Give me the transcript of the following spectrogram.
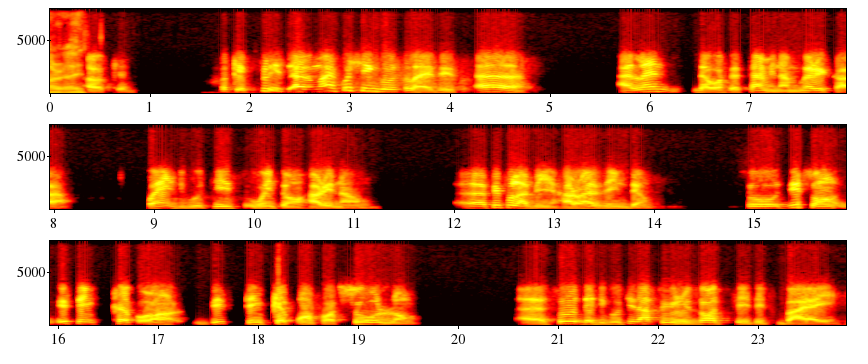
All right. Okay. Okay, please. Uh, my question goes like this. Uh, I learned there was a time in America when devotees went on Harinam, uh, people have been harassing them. So this one, this thing kept on, this thing kept on for so long. Uh, so the devotees have to resort to it by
